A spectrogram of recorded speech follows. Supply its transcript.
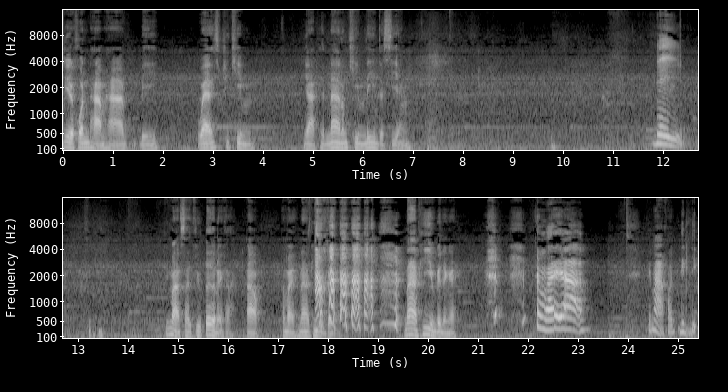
มีแต่คนถามหาบีแวสพี่คิม อยากเห็นหน้าน้องคิมได้ยินแต่เสียงดีพี่หมากใส่ฟิลเตอร์หน่อยค่ะ อ้าวทำไมหน้าพี่มันเป็นยังไง หน้าพี่มันเป็นยังไง ทำไมอะ พี่หมาเขาดิบดิบ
